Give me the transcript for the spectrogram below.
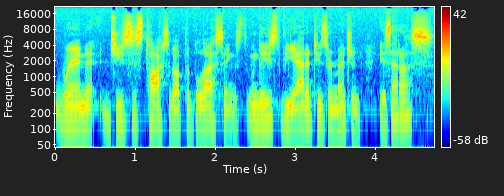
when Jesus talks about the blessings, when these Beatitudes are mentioned, is that us?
